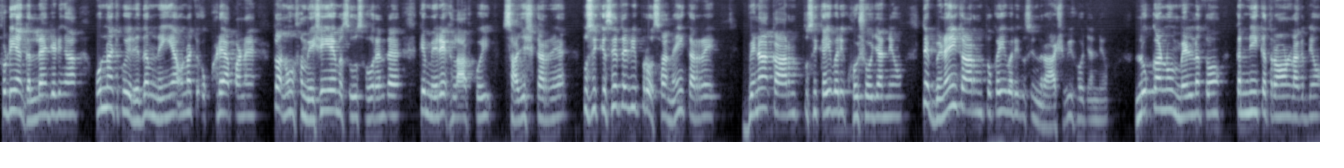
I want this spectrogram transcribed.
ਤੁਹਾਡੀਆਂ ਗੱਲਾਂ ਜਿਹੜੀਆਂ, ਉਹਨਾਂ 'ਚ ਕੋਈ ਰਿਦਮ ਨਹੀਂ ਹੈ, ਉਹਨਾਂ 'ਚ ਉਖੜਿਆਪਣ ਹੈ। ਤੁਹਾਨੂੰ ਹਮੇਸ਼ਾ ਹੀ ਇਹ ਮਹਿਸੂਸ ਹੋ ਰਹਿੰਦਾ ਹੈ ਕਿ ਮੇਰੇ ਖਿਲਾਫ ਕੋਈ ਸਾਜ਼ਿਸ਼ ਕਰ ਰਿਹਾ ਹੈ। ਤੁਸੀਂ ਕਿਸੇ ਤੇ ਵੀ ਭਰੋਸਾ ਨਹੀਂ ਕਰ ਰਹੇ। ਬਿਨਾਂ ਕਾਰਨ ਤੁਸੀਂ ਕਈ ਵਾਰੀ ਖੁਸ਼ ਹੋ ਜਾਂਦੇ ਹੋ। ਤੇ ਬਿਨਾਂ ਹੀ ਕਾਰਨ ਤੋਂ ਕਈ ਵਾਰੀ ਤੁਸੀਂ ਨਿਰਾਸ਼ ਵੀ ਹੋ ਜਾਂਦੇ ਹੋ। ਲੋਕਾਂ ਨੂੰ ਮਿਲਣ ਤੋਂ ਕੰਨੀ ਕਤਰਾਉਣ ਲੱਗਦੇ ਹੋ।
